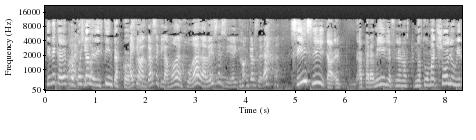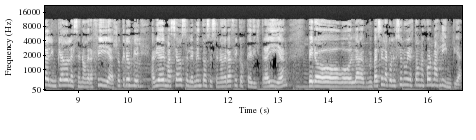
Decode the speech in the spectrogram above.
Tiene que haber Ay, propuestas de distintas cosas. Hay que bancarse que la moda es jugada a veces y hay que bancársela. Sí, sí. Para mí el desfile no, no estuvo mal. Yo le hubiera limpiado la escenografía. Yo creo que había demasiados elementos escenográficos que distraían, pero la- me parece que la colección hubiera estado mejor, más limpia.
